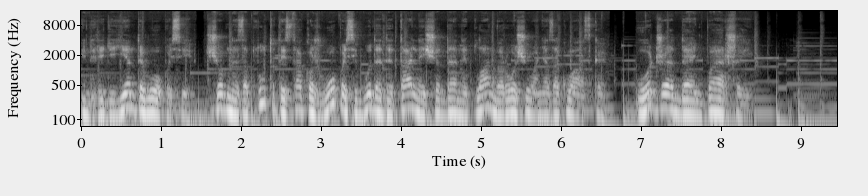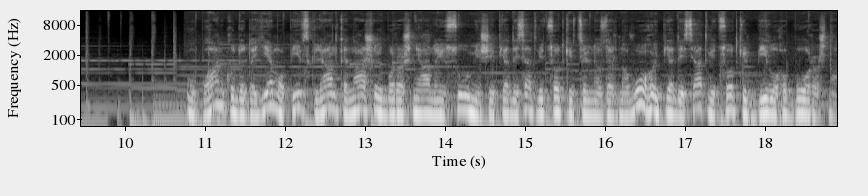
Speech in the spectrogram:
Інгредієнти в описі. Щоб не заплутатись, також в описі буде детальний щоденний план вирощування закваски. Отже, день перший. У банку додаємо пів склянки нашої борошняної суміші 50% цільнозернового і 50% білого борошна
